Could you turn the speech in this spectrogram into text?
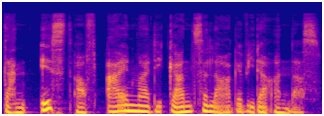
dann ist auf einmal die ganze Lage wieder anders.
